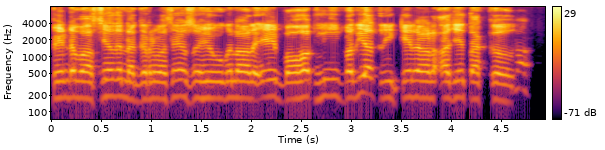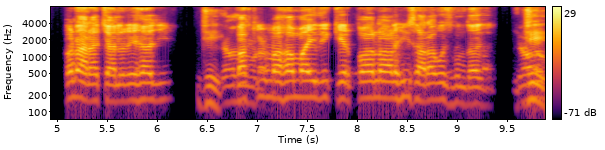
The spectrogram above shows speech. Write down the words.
ਪਿੰਡ ਵਾਸੀਆਂ ਦੇ ਨਗਰ ਨਿਵਾਸੀਆਂ ਦੇ ਸਹਿਯੋਗ ਨਾਲ ਇਹ ਬਹੁਤ ਹੀ ਵਧੀਆ ਤਰੀਕੇ ਨਾਲ ਅਜੇ ਤੱਕ ਭੰਡਾਰਾ ਚੱਲ ਰਿਹਾ ਜੀ। ਜੀ। ਬਾਕੀ ਮਹਾਮਾਈ ਦੀ ਕਿਰਪਾ ਨਾਲ ਹੀ ਸਾਰਾ ਕੁਝ ਹੁੰਦਾ ਜੀ। ਜੀ।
